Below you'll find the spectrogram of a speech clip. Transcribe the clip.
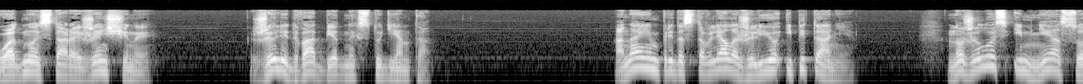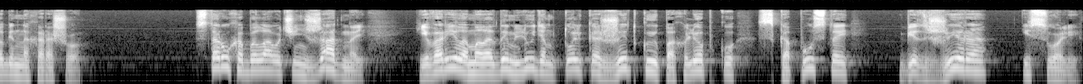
У одной старой женщины жили два бедных студента. Она им предоставляла жилье и питание, но жилось им не особенно хорошо. Старуха была очень жадной и варила молодым людям только жидкую похлебку с капустой без жира и соли.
